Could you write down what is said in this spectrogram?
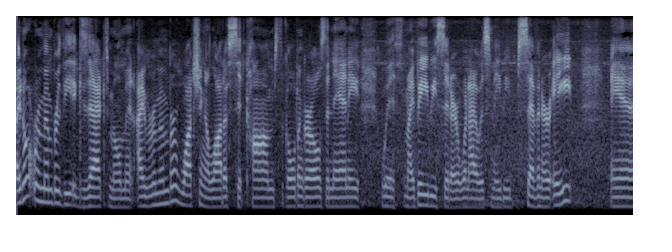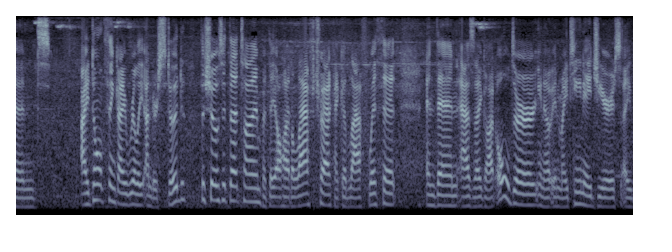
I don't remember the exact moment. I remember watching a lot of sitcoms, The Golden Girls, The Nanny, with my babysitter when I was maybe seven or eight. And I don't think I really understood the shows at that time, but they all had a laugh track. I could laugh with it. And then as I got older, you know, in my teenage years, I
